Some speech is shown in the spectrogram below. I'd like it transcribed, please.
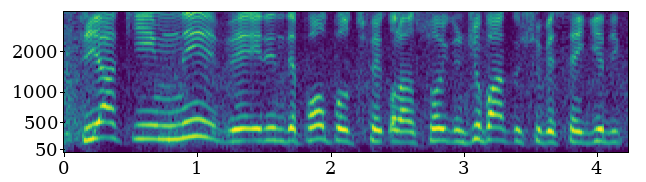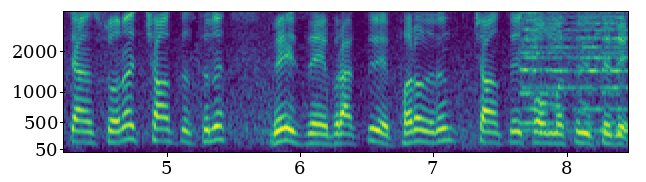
Siyah giyimli ve elinde pompalı tüfek olan soyguncu banka şubesine girdikten sonra çantasını vezneye bıraktı ve paraların çantaya konmasını istedi.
